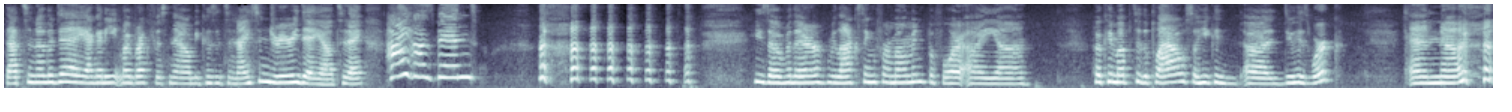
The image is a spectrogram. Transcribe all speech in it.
that's another day. I got to eat my breakfast now because it's a nice and dreary day out today. Hi, husband. He's over there relaxing for a moment before I uh, hook him up to the plow so he can uh, do his work. And uh,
